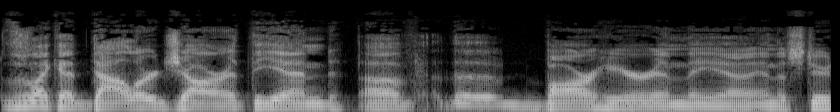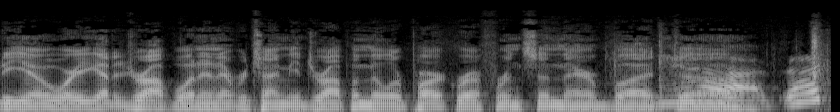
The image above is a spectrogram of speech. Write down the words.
There's like a dollar jar at the end of the bar here in the uh, in the studio where you got to drop one in every time you drop a Miller Park reference in there. But yeah, uh, that's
